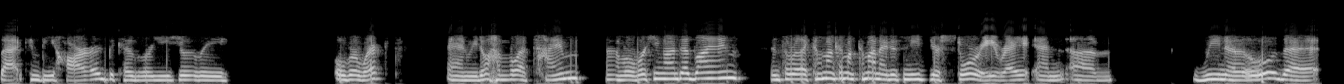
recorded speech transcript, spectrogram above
that can be hard because we're usually overworked and we don't have a lot of time and we're working on deadlines. And so we're like, come on, come on, come on. I just need your story, right? And um, we know that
